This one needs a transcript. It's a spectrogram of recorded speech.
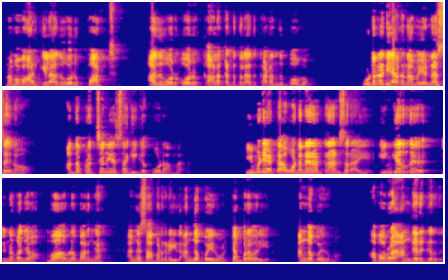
நம்ம வாழ்க்கையில் அது ஒரு பார்ட் அது ஒரு ஒரு காலகட்டத்தில் அது கடந்து போகும். உடனடியாக நாம் என்ன செய்கிறோம் அந்த பிரச்சனையை சகிக்க கூடாமல் இமிடியேட்டாக உடனே நான் ட்ரான்ஸ்ஃபர் ஆகி இங்கேருந்து இன்னும் கொஞ்சம் மோவாவில் பாருங்க அங்கே சாப்பாடு கிடைக்குது அங்கே போயிடுவோம் டெம்பரவரி அங்கே போயிடுவோம் அப்புறம் அங்கே இருக்கிறது.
